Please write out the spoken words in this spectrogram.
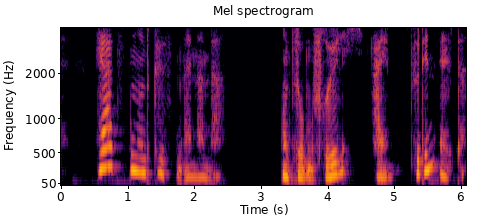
herzten und küssten einander und zogen fröhlich heim zu den Eltern.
